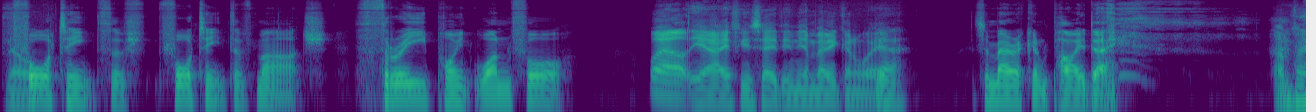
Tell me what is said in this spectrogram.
fourteenth no. of fourteenth of March, three point one four. Well, yeah, if you say it in the American way. Yeah. It's American Pie Day. Amer-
